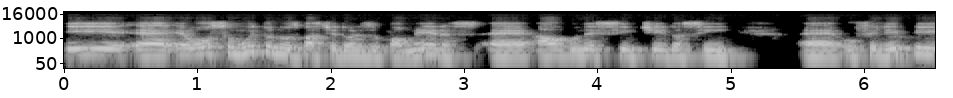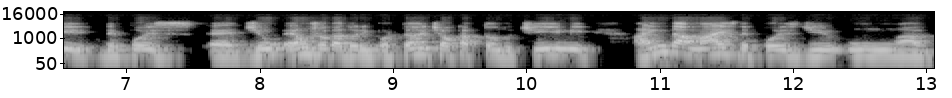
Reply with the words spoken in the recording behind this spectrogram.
E é, eu ouço muito nos bastidores do Palmeiras é, algo nesse sentido, assim, é, o Felipe depois de um, é um jogador importante, é o capitão do time, ainda mais depois de uma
